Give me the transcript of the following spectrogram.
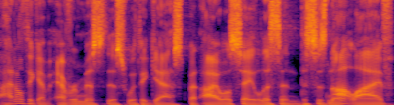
I don't think I've ever missed this with a guest, but I will say, listen, this is not live.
